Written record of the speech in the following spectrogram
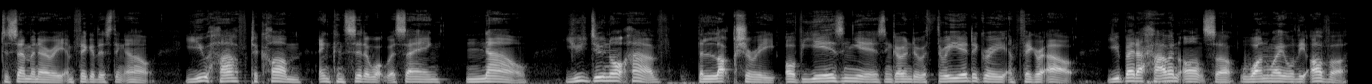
to seminary and figure this thing out. You have to come and consider what we're saying now. You do not have the luxury of years and years and go do a three year degree and figure it out. You better have an answer one way or the other.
